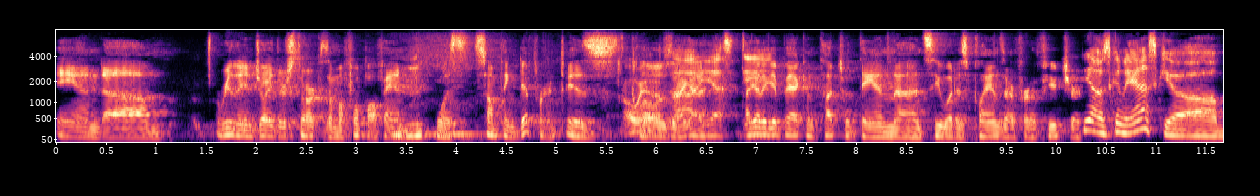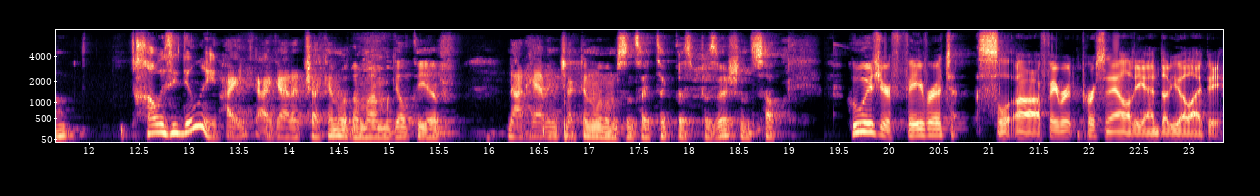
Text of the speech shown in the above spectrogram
and um, really enjoyed their store because I'm a football fan. Was something different is Oh, yeah. closed. I Ah, gotta, yes, I got to get back in touch with Dan uh, and see what his plans are for the future. Yeah, I was going to ask you, um, how is he doing? I, I got to check in with him. I'm guilty of not having checked in with him since I took this position. So Who is your favorite uh, favorite personality on WLIP?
